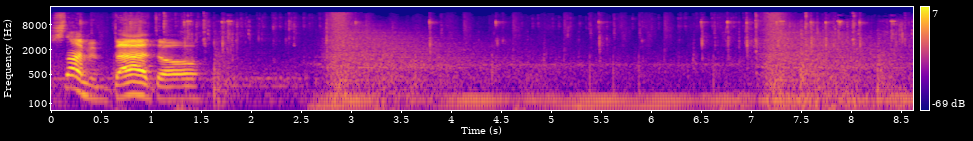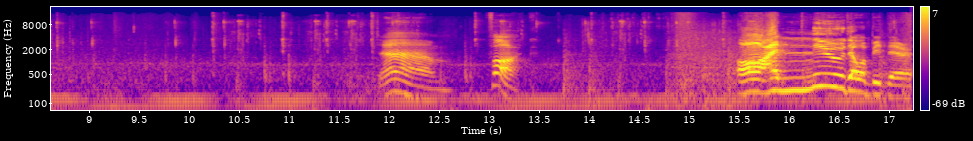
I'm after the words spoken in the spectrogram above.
It's not even bad, though. Damn. Fuck. Oh, I knew that would be there.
